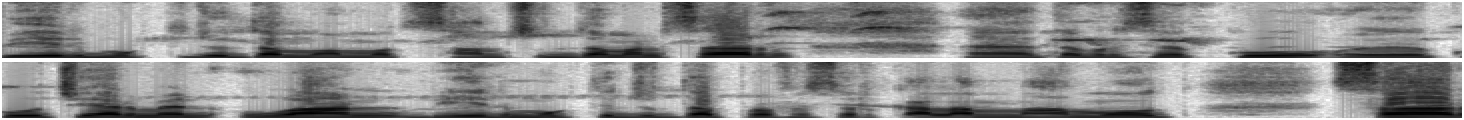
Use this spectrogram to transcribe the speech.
বীর মুক্তিযোদ্ধা মোহাম্মদ শামসুজ্জামান স্যার তারপরে ছিল কু কু চেয়ারম্যান ওয়ান বীর মুক্তিযোদ্ধা professor Kalam Mahmud sir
